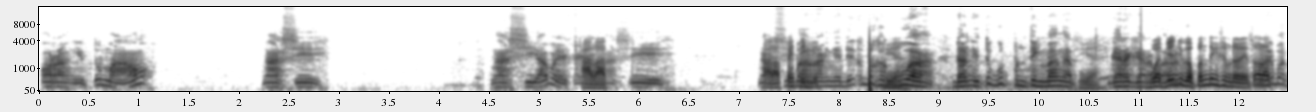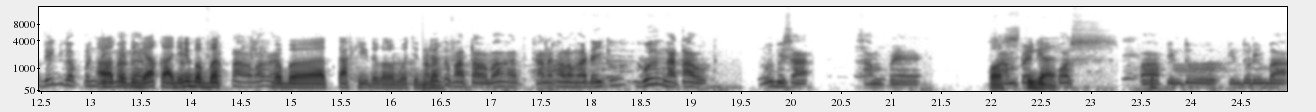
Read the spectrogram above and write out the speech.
orang itu mau ngasih ngasih apa ya kayak Alat. ngasih Alat P3. barangnya dia itu ke Iya. gua dan itu gue penting banget Iya. gara-gara Buat dia barang- juga penting sebenarnya itu alat buat dia juga penting alat banget P3K. Jadi bebet bebet kaki itu kalau buat karena cedera. itu fatal banget karena kalau nggak ada itu gue nggak tahu gue bisa sampai Pos sampai 3. di pos uh, pintu pintu rimba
